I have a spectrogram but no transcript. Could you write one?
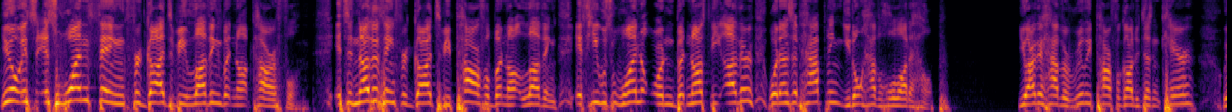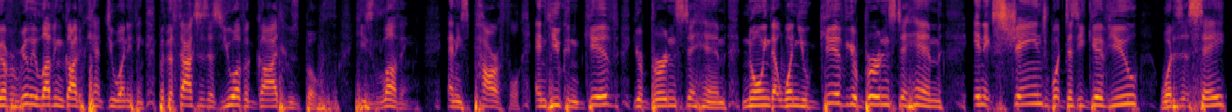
You know, it's, it's one thing for God to be loving but not powerful. It's another thing for God to be powerful but not loving. If he was one or but not the other, what ends up happening? You don't have a whole lot of help. You either have a really powerful God who doesn't care, or you have a really loving God who can't do anything. But the fact is this you have a God who's both. He's loving and he's powerful. And you can give your burdens to him, knowing that when you give your burdens to him, in exchange, what does he give you? What does it say?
